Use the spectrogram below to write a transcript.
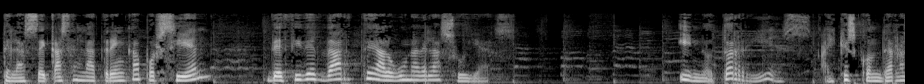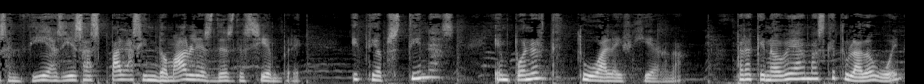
Te las secas en la trenca por si él decide darte alguna de las suyas. Y no te ríes. Hay que esconder las encías y esas palas indomables desde siempre. Y te obstinas en ponerte tú a la izquierda, para que no vea más que tu lado bueno.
